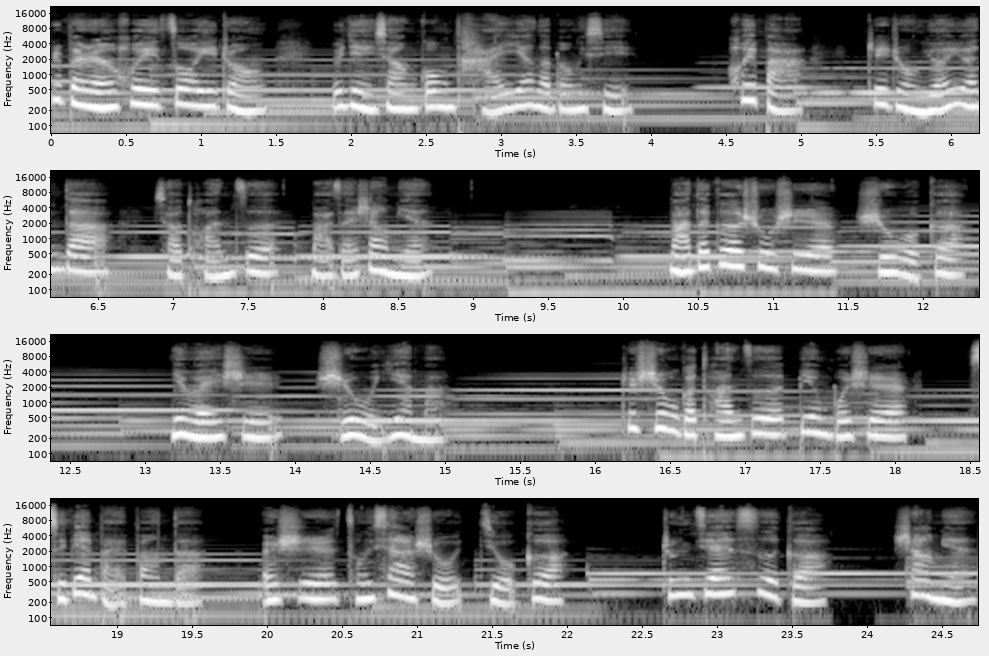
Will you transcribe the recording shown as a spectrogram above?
日本人会做一种有点像供台一样的东西，会把这种圆圆的小团子码在上面，马的个数是十五个，因为是十五页嘛。这十五个团子并不是随便摆放的，而是从下数九个，中间四个，上面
